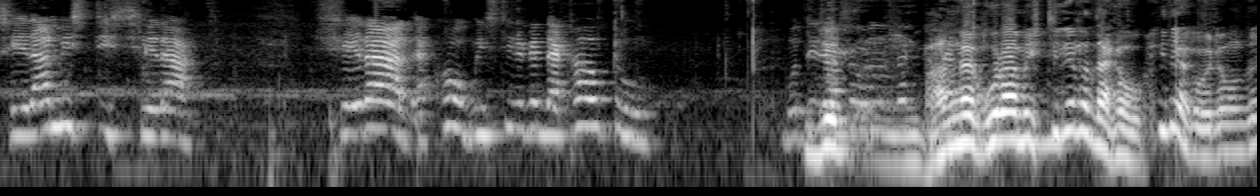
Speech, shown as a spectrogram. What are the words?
সেরা মিষ্টি সেরা। সেরা দেখো মিষ্টিটাকে দেখাও একটু। যে ভাঙ্গা গুড়া মিষ্টি কেন দেখাবো কি দেখাবো এটার মধ্যে?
